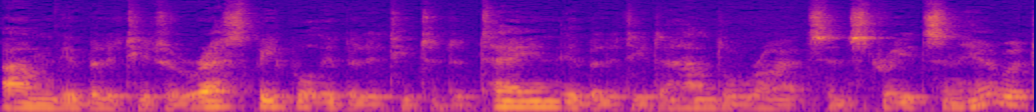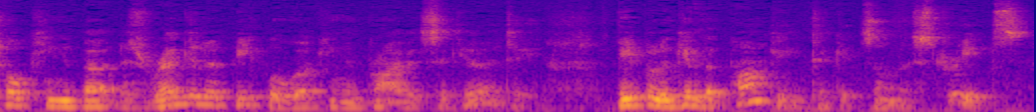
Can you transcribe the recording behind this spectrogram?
um, the ability to arrest people, the ability to detain, the ability to handle riots in streets. And here we're talking about just regular people working in private security, people who give the parking tickets on the streets.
